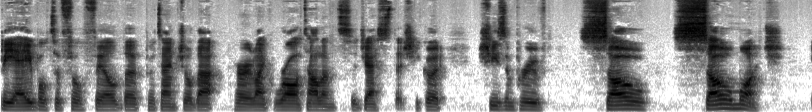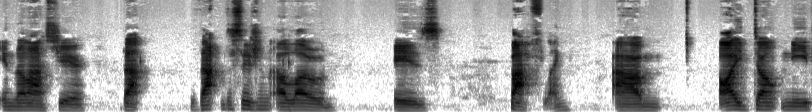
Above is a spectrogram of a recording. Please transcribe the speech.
be able to fulfill the potential that her like raw talent suggests that she could. She's improved so so much in the last year that that decision alone is baffling. Um, I don't need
